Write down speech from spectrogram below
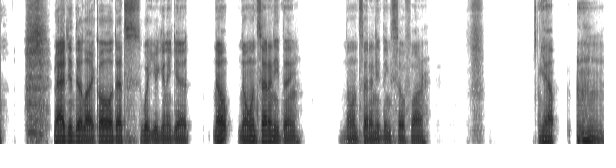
Imagine they're like, oh, that's what you're gonna get. Nope, no one said anything. No one said anything so far. Yep. no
